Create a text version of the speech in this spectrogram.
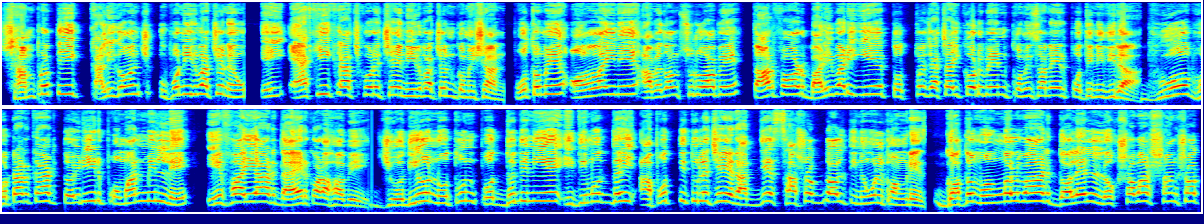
সাম্প্রতিক কালীগঞ্জ উপনির্বাচনেও এই একই কাজ করেছে নির্বাচন কমিশন। প্রথমে অনলাইনে আবেদন শুরু হবে, তারপর বাড়ি বাড়ি গিয়ে তথ্য যাচাই করবেন কমিশনের প্রতিনিধিরা। ভুয়ো ভোটার কার্ড তৈরির প্রমাণ মিললে এফআইআর দায়ের করা হবে। যদিও নতুন পদ্ধতি নিয়ে ইতিমধ্যেই আপত্তি তুলেছে রাজ্যের শাসক দল তৃণমূল কংগ্রেস। গত মঙ্গলবার দলের লোকসভার সাংসদ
